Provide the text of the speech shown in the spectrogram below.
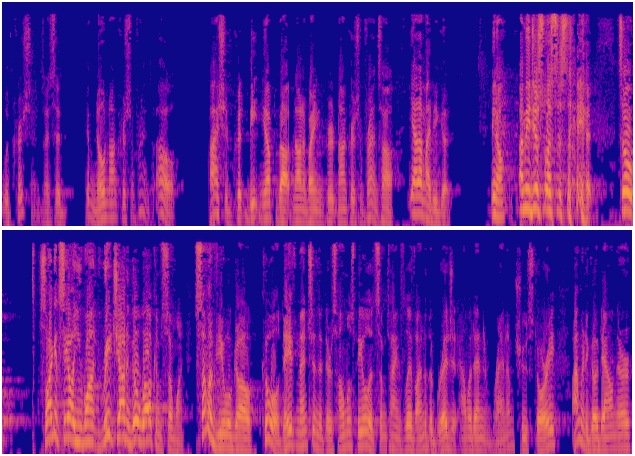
with Christians. I said, you have no non-Christian friends. Oh, I should quit beating you up about not inviting non-Christian friends, huh? Yeah, that might be good. You know, I mean, just let's just say it. So, So I can say all you want, reach out and go welcome someone. Some of you will go, cool, Dave mentioned that there's homeless people that sometimes live under the bridge at Almaden and Branham, true story. I'm going to go down there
